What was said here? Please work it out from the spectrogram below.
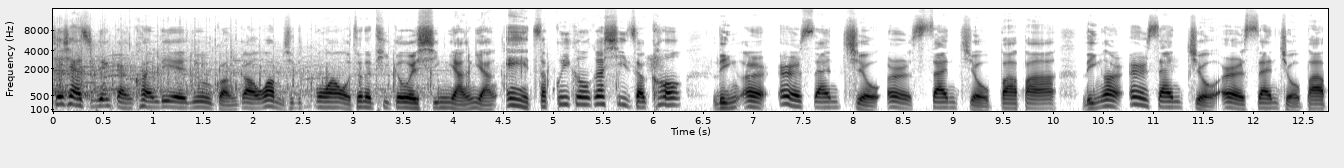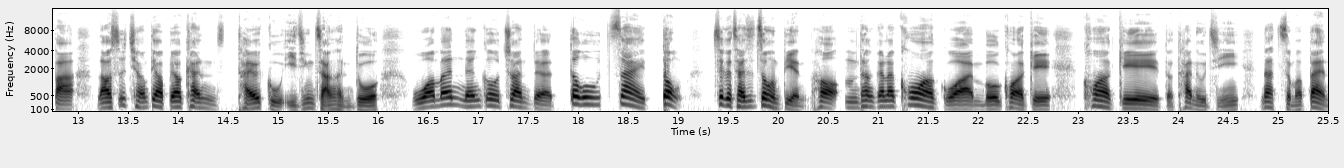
接下来时间赶快列入广告。哇，不是播啊，我真的替各位心痒痒。哎，十几块个四十块，零二二三九二三九八八，零二二三九二三九八八。老师强调，不要看台股已经涨很多，我们能够赚的都在动。这个才是重点哈，唔通跟他看惯，无看价，看价都探有钱，那怎么办？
